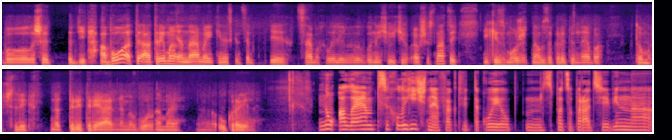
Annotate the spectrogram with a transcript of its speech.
Бо лише тоді або отримання нами кінець кінцем тих самих винищуючих F-16, які зможуть нам закрити небо, в тому числі над територіальними водами е, України. Ну, але психологічний ефект від такої спецоперації він, е,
